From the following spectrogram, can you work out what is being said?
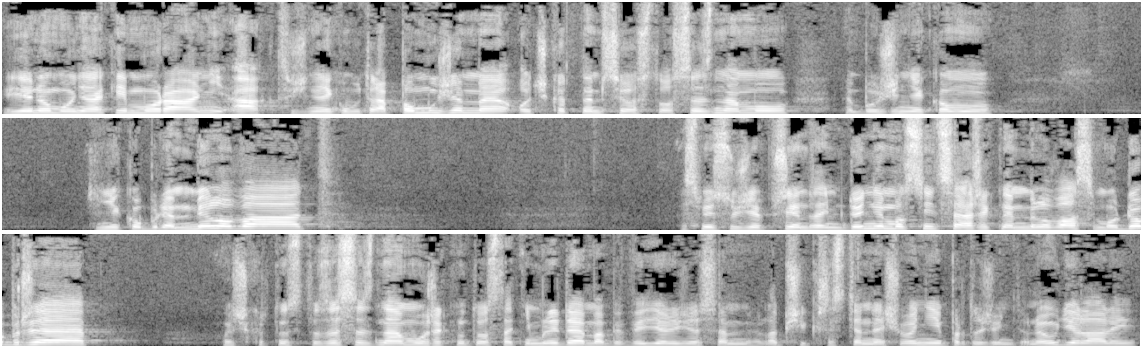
jenom o nějaký morální akt, že někomu teda pomůžeme, očkrtneme si ho z toho seznamu, nebo že někomu že někoho bude milovat, ve smyslu, že přijdeme za ním do nemocnice a řekne, miloval jsem ho dobře, očkrtnu si to ze seznamu, řeknu to ostatním lidem, aby věděli, že jsem lepší křesťan než oni, protože oni to neudělali.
